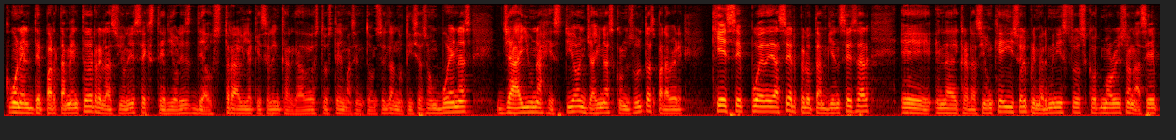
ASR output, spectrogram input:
con el Departamento de Relaciones Exteriores de Australia, que es el encargado de estos temas. Entonces las noticias son buenas, ya hay una gestión, ya hay unas consultas para ver qué se puede hacer. Pero también César, eh, en la declaración que hizo el primer ministro Scott Morrison hace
